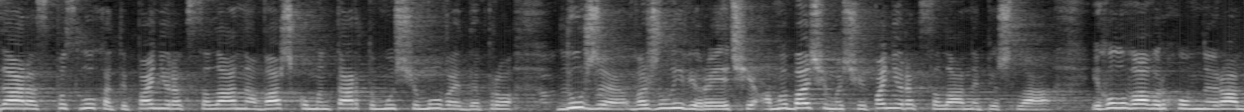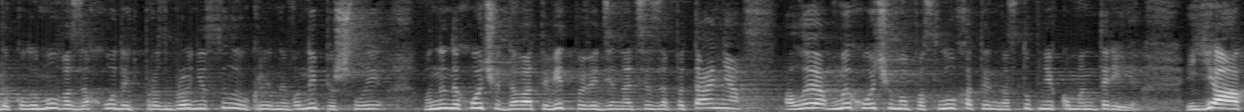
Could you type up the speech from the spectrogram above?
зараз послухати пані Роксолана ваш коментар, тому що мова йде про дуже важливі речі. А ми бачимо, що і пані Роксолана пішла, і голова Верховної Ради, коли мова заходить про Збройні Сили України, вони пішли. Вони не хочуть давати відповіді на ці запитання, але ми хочемо послухати наступні коментарі. Як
